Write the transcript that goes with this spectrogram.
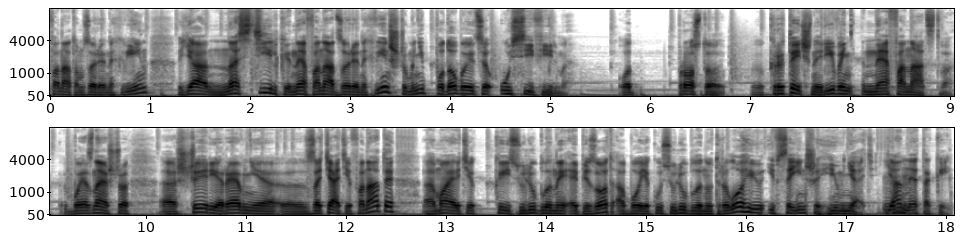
фанатом зоряних війн. Я настільки не фанат зоряних війн, що мені подобаються усі фільми. От просто критичний рівень нефанатства. Бо я знаю, що е, щирі, ревні, е, затяті фанати е, мають якийсь улюблений епізод або якусь улюблену трилогію, і все інше гівнять. Я Мгм. не такий.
